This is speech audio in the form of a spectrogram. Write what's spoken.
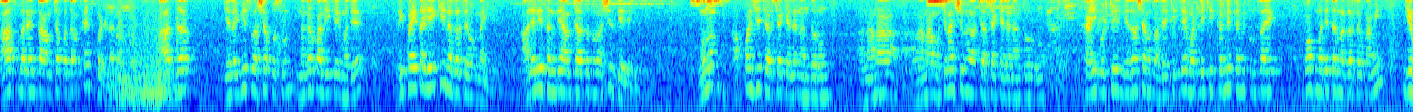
आजपर्यंत आमच्या पत्रात काहीच पडलं नाही. आज जर गेल्या वीस वर्षापासून नगरपालिकेमध्ये रिपाईचा एकही नगरसेवक नाही आहे आलेली संधी आमच्या हातातून अशीच गेलेली होती. म्हणून आपणशी चर्चा केल्यानंतरून नाना नाना वकिलांशी चर्चा केल्यानंतरून काही गोष्टी निदर्शनास आल्या की ते म्हटले की कमीत कमी तुमचा एक कॉपमध्ये तर नगरसेवक आम्ही घेऊ.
